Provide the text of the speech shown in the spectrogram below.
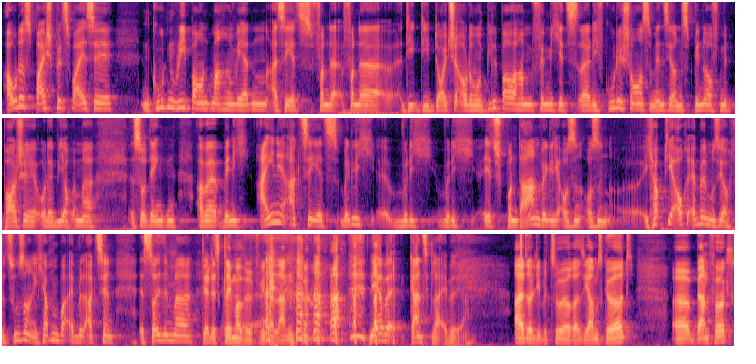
Autos beispielsweise einen guten Rebound machen werden. Also jetzt von der, von der, die, die deutschen Automobilbauer haben für mich jetzt relativ gute Chancen, wenn sie an Spin-off mit Porsche oder wie auch immer so denken. Aber wenn ich eine Aktie jetzt wirklich, äh, würde ich, würde ich jetzt spontan wirklich aus dem, aus dem ich habe die auch Apple, muss ich auch dazu sagen. Ich habe ein paar Apple-Aktien. Es sollte immer. Der Disclaimer wird wieder lang. nee, aber ganz klar Apple, ja. Also, liebe Zuhörer, Sie haben es gehört. Äh, Bernd Förtsch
